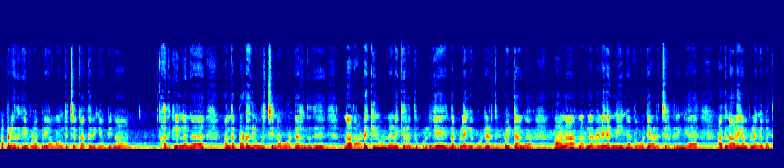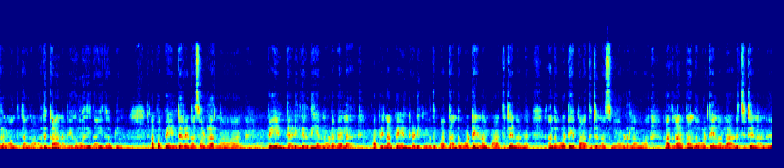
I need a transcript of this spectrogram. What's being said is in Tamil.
அப்புறம் எதுக்கு இவ்வளோ பெரிய அமௌண்ட்டு செக்காக தரீங்க? அப்படின்னா அதுக்கு இல்லைங்க. அந்த படகுல ஒரு சின்ன ஓட்டை இருந்தது. நான் அதை அடைக்கணும்னு நினைக்கிறதுக்குள்ளேயே இந்த பிள்ளைங்க போட்டு எடுத்துட்டு போயிட்டாங்க. ஆனால் நல்ல வேலையாக நீங்கள் அந்த ஓட்டையை அடைச்சிருக்கிறீங்க. அதனால என் பிள்ளைங்க பத்திரமா வந்துட்டாங்க. அதுக்கான வெகுமதி தான் இது அப்படின்னு. அப்போ பெயிண்டர் என்ன சொல்கிறாருன்னா பெயிண்ட் அடிக்கிறது என்னோட வேலை. அப்படி நான் பெயிண்ட் அடிக்கும்போது பார்த்தா அந்த ஓட்டையை நான் பார்த்துட்டேன் நான். அந்த ஓட்டையை பார்த்துட்டு நான் சும்மா விடலாமா? அதனால தான் அந்த ஓட்டையை நல்லா அடிச்சிட்டேன் நான்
